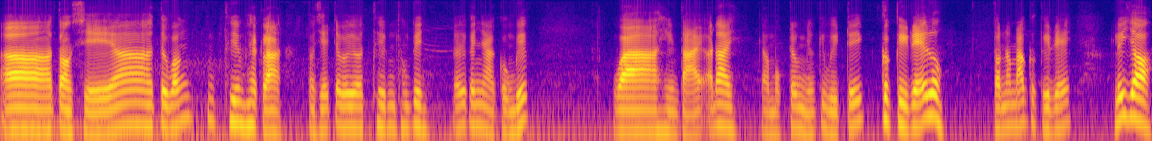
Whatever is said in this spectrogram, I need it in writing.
À, toàn sẽ à, tư vấn thêm hoặc là toàn sẽ cho thêm thông tin để cả nhà cùng biết. Và hiện tại ở đây là một trong những cái vị trí cực kỳ rẻ luôn. Toàn nói báo cực kỳ rẻ. Lý do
